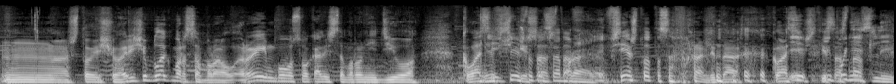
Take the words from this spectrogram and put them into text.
Что еще? Ричи Блэкмор собрал. Рейнбоу с вокалистом Ронни Дио. Классический Все что-то состав. собрали. Все что-то собрали, да. Классический И- и состав. понесли.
